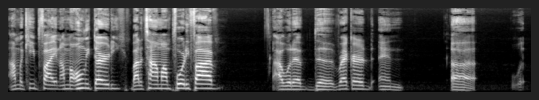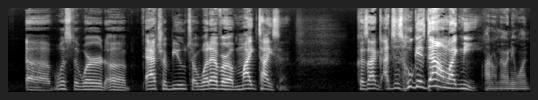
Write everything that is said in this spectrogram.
I'm gonna keep fighting. I'm only 30. By the time I'm 45, I would have the record and uh uh what's the word uh attributes or whatever of Mike Tyson. Cause I I just who gets down like me? I don't know anyone.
